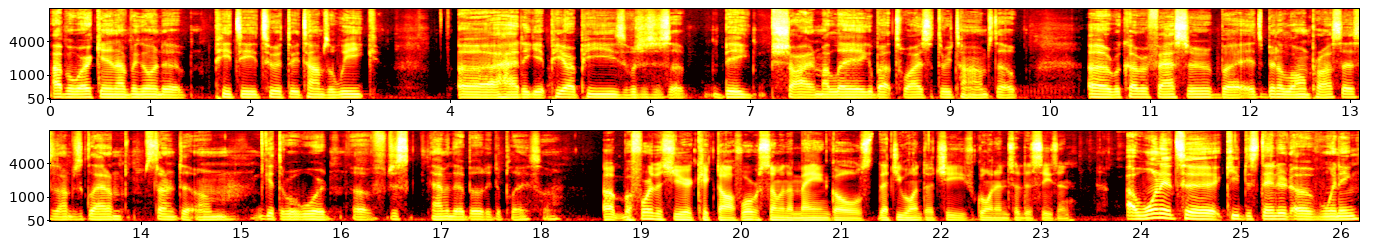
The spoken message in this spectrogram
I've been working. I've been going to PT two or three times a week. Uh, I had to get PRPs, which is just a big shot in my leg about twice or three times to help uh, recover faster. But it's been a long process, and I'm just glad I'm starting to um, get the reward of just having the ability to play. So. Uh, before this year kicked off, what were some of the main goals that you wanted to achieve going into this season? I wanted to keep the standard of winning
